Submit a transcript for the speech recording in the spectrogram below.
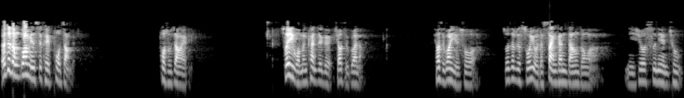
而这种光明是可以破障的，破除障碍的。所以我们看这个小止观啊。小止观也说，说这个所有的善根当中啊，你修四念处、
